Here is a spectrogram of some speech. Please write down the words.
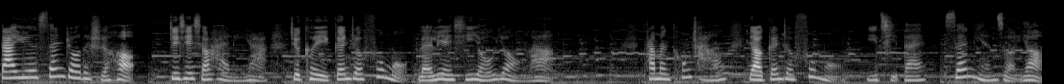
大约三周的时候，这些小海狸呀就可以跟着父母来练习游泳了。它们通常要跟着父母一起待三年左右，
